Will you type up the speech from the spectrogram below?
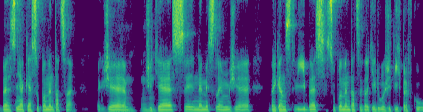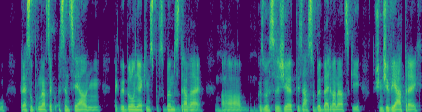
bez nějaké suplementace. Takže mm, určitě si nemyslím, že veganství bez suplementace těch důležitých prvků, které jsou pro nás jako esenciální, tak by bylo nějakým způsobem zdravé. Mm. A ukazuje se, že ty zásoby B12, tuším, že v játrech,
